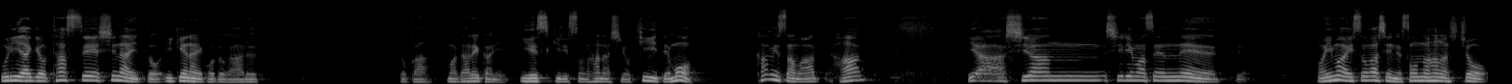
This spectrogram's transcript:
売り上げを達成しないといけないことがある。とか、まあ、誰かにイエス・キリストの話を聞いても「神様はいや知らん知りませんね」って、まあ、今は忙しいんでそんな話超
